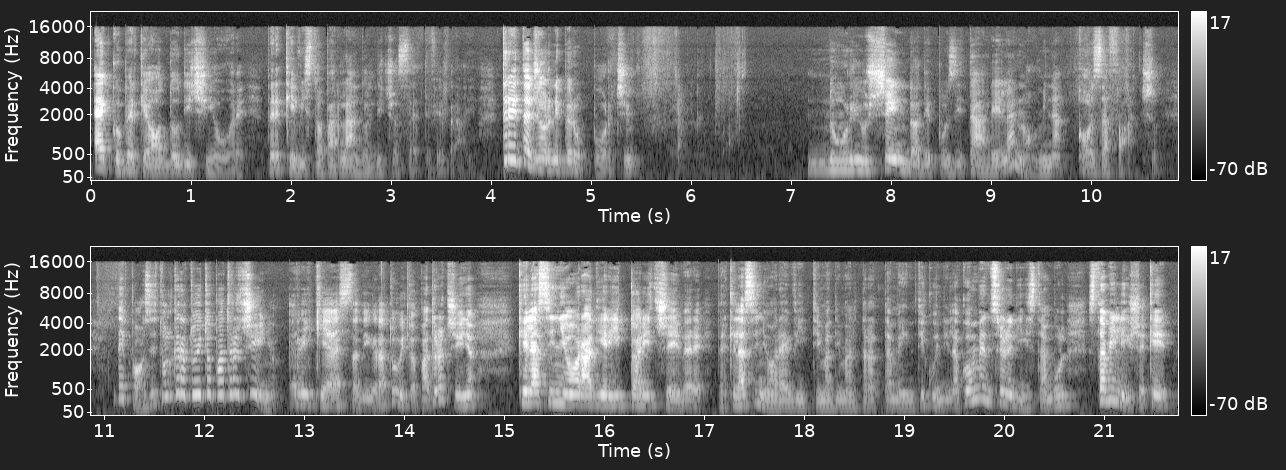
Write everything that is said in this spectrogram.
ecco perché ho 12 ore, perché vi sto parlando il 17 febbraio. 30 giorni per opporci. Non riuscendo a depositare la nomina, cosa faccio? Deposito il gratuito patrocinio, richiesta di gratuito patrocinio che la signora ha diritto a ricevere perché la signora è vittima di maltrattamenti, quindi la Convenzione di Istanbul stabilisce che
